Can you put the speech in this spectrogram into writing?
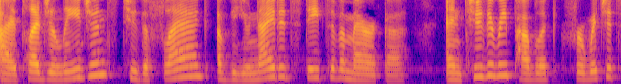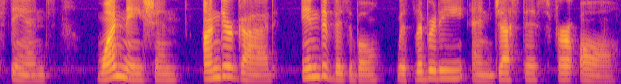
I pledge allegiance to the flag of the United States of America and to the republic for which it stands, one nation, under God, indivisible, with liberty and justice for all.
